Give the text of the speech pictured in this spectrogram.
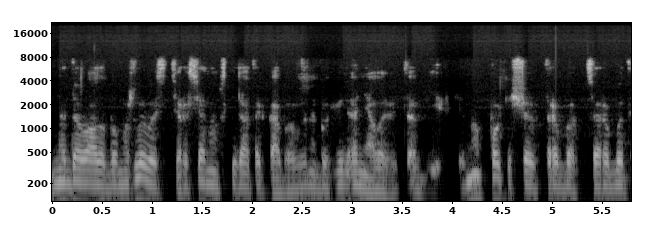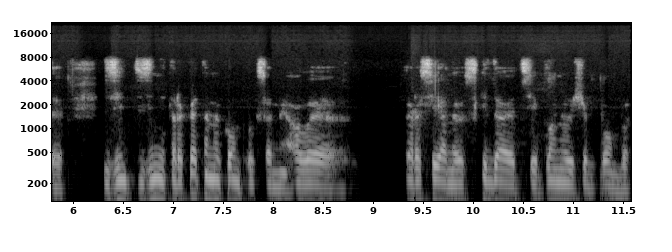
не давали б можливості росіянам скидати каби. Вони б відганяли від Авдіївки. Ну поки що треба це робити зі- зенітно-ракетними комплексами, але росіяни скидають ці плануючі бомби,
